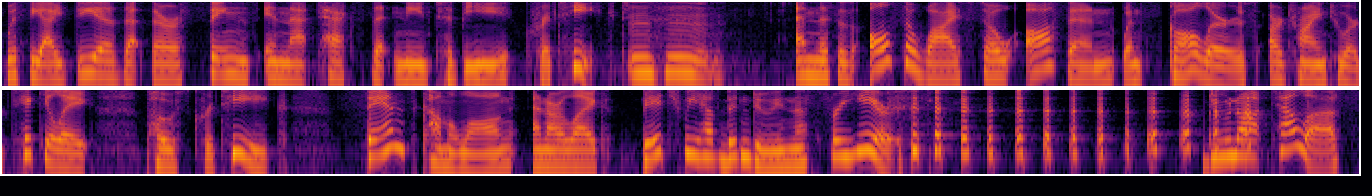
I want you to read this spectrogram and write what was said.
with the idea that there are things in that text that need to be critiqued. Mm-hmm. And this is also why, so often, when scholars are trying to articulate post critique, fans come along and are like, bitch, we have been doing this for years. Do not tell us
